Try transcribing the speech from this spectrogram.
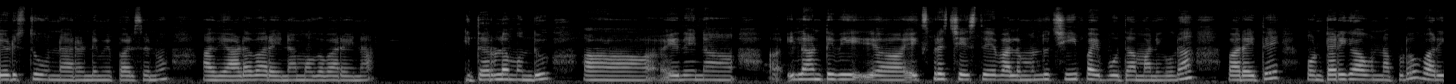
ఏడుస్తూ ఉన్నారండి మీ పర్సను. అది ఆడవారైనా మగవారైనా. ఇతరుల ముందు ఏదైనా ఇలాంటివి ఎక్స్ప్రెస్ చేస్తే వాళ్ళ ముందు చీప్ అయిపోతామని కూడా వారైతే ఒంటరిగా ఉన్నప్పుడు వారి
